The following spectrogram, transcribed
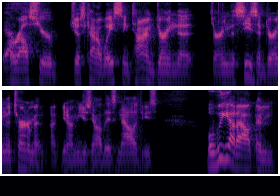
yeah. or else you're just kind of wasting time during the during the season, during the tournament. Uh, you know, I'm using all these analogies. Well, we got out and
